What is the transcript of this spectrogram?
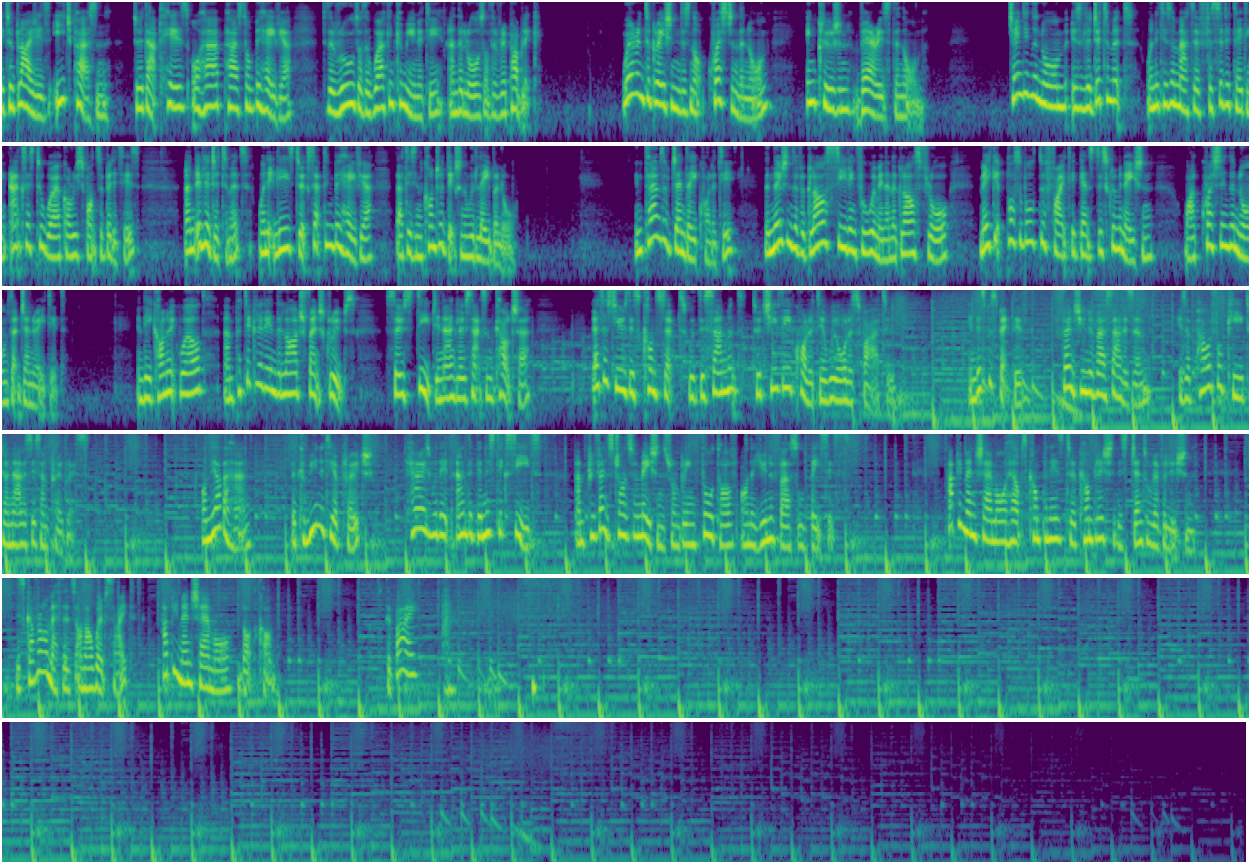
It obliges each person to adapt his or her personal behaviour to the rules of the working community and the laws of the Republic. Where integration does not question the norm, inclusion varies the norm. Changing the norm is legitimate when it is a matter of facilitating access to work or responsibilities, and illegitimate when it leads to accepting behaviour that is in contradiction with labour law. In terms of gender equality, the notions of a glass ceiling for women and a glass floor make it possible to fight against discrimination while questioning the norms that generate it. In the economic world, and particularly in the large French groups so steeped in Anglo Saxon culture, Let us use this concept with discernment to achieve the equality we all aspire to. In this perspective, French universalism is a powerful key to analysis and progress. On the other hand, the community approach carries with it antagonistic seeds and prevents transformations from being thought of on a universal basis. Happy Men Share More helps companies to accomplish this gentle revolution. Discover our methods on our website, happymensharemore.com. Goodbye!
